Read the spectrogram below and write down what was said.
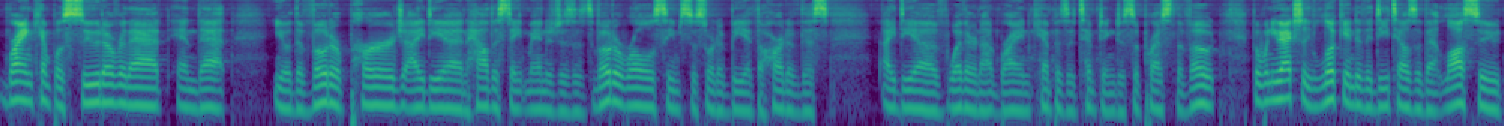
Brian kemp was sued over that and that you know the voter purge idea and how the state manages its voter rolls seems to sort of be at the heart of this idea of whether or not Brian Kemp is attempting to suppress the vote. But when you actually look into the details of that lawsuit,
